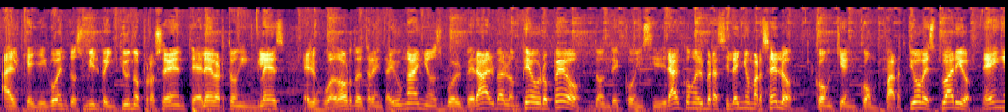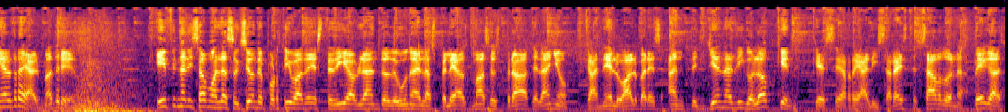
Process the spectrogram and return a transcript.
al que llegó en 2021 procedente del Everton inglés. El jugador de 31 años volverá al balompié europeo, donde coincidirá con el brasileño Marcelo, con quien compartió vestuario en el Real Madrid. Y finalizamos la sección deportiva de este día hablando de una de las peleas más esperadas del año, Canelo Álvarez ante Gennady Golovkin, que se realizará este sábado en Las Vegas.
